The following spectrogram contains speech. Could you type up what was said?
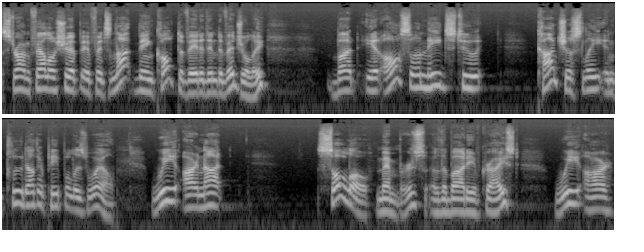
strong fellowship if it's not being cultivated individually, but it also needs to consciously include other people as well. We are not solo members of the body of Christ. We are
